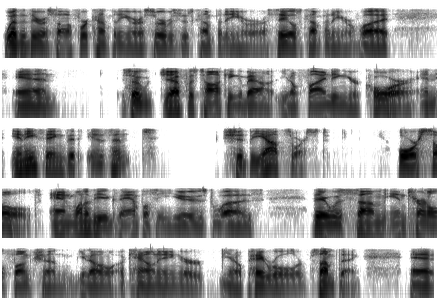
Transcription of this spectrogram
whether they're a software company or a services company or a sales company or what. And so Jeff was talking about, you know, finding your core and anything that isn't should be outsourced or sold. And one of the examples he used was there was some internal function, you know, accounting or you know payroll or something, and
